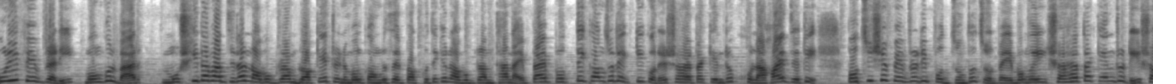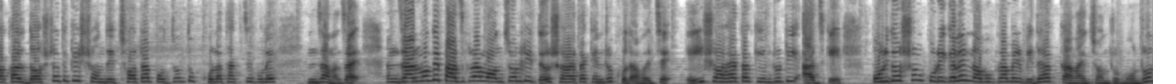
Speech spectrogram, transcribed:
কুড়ি ফেব্রুয়ারি মঙ্গলবার মুর্শিদাবাদ জেলার নবগ্রাম ব্লকে তৃণমূল কংগ্রেসের পক্ষ থেকে নবগ্রাম থানায় প্রায় প্রত্যেক অঞ্চলে একটি করে সহায়তা কেন্দ্র খোলা হয়, যেটি পঁচিশে ফেব্রুয়ারি পর্যন্ত চলবে এবং এই সহায়তা কেন্দ্রটি সকাল দশটা থেকে সন্ধ্যে ছটা পর্যন্ত খোলা থাকছে বলে জানা যায়। যার মধ্যে পাঁচগ্রাম অঞ্চলটিতেও সহায়তা কেন্দ্র খোলা হয়েছে। এই সহায়তা কেন্দ্রটি আজকে পরিদর্শন করে গেলেন নবগ্রামের বিধায়ক কানাই চন্দ্র মণ্ডল।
